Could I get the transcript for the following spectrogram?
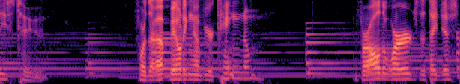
These two for the upbuilding of your kingdom and for all the words that they just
